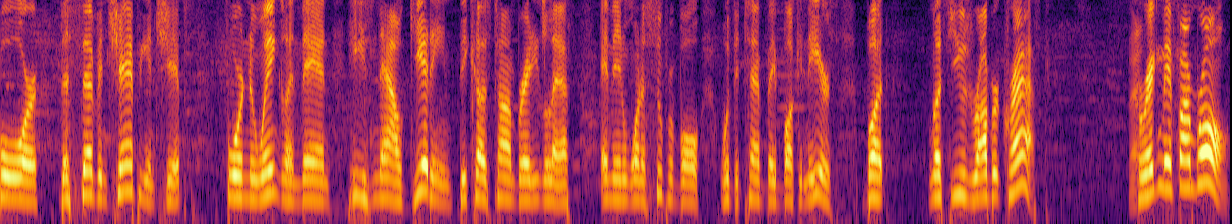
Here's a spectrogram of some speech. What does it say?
for the seven championships for New England than he's now getting because Tom Brady left and then won a Super Bowl with the Tampa Bay Buccaneers. But let's use Robert Kraft. Correct me if I'm wrong.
